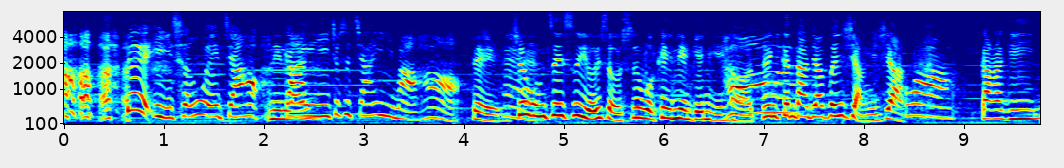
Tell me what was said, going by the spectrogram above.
对，以城为家哈，嘉义就是嘉义嘛哈，对，所以我们这次有一首诗，我可以念给你哈，跟跟大家分享一下，哇，嘉义。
